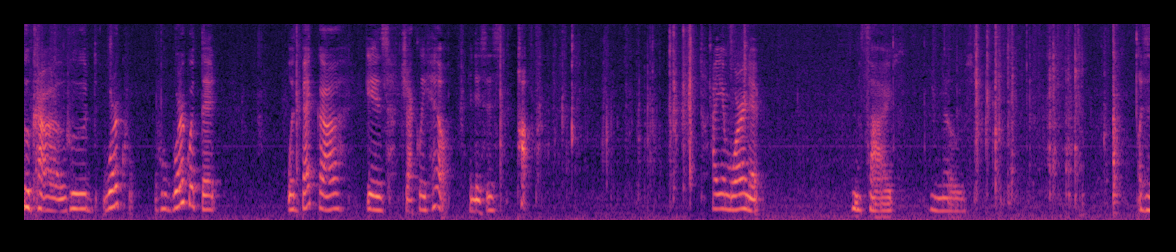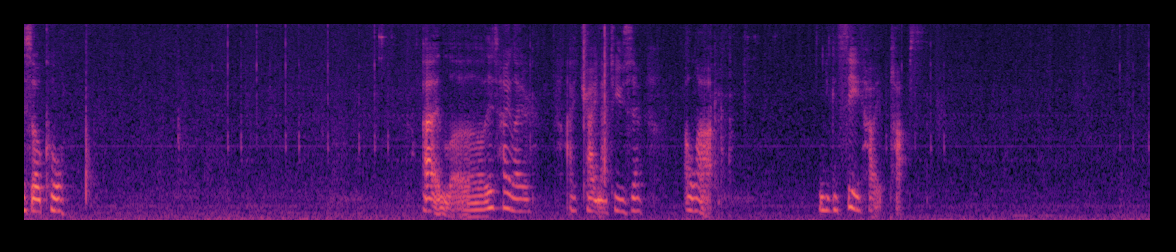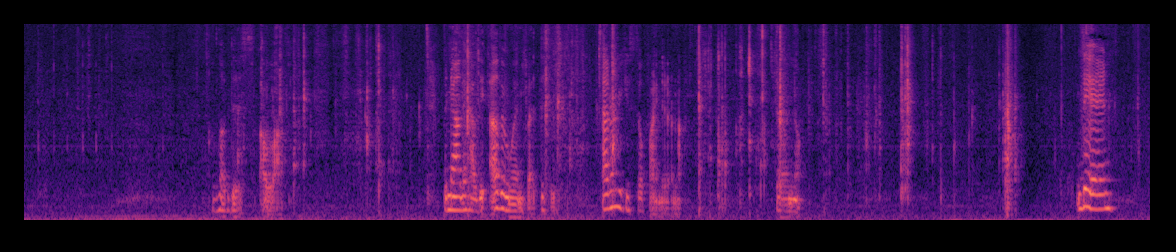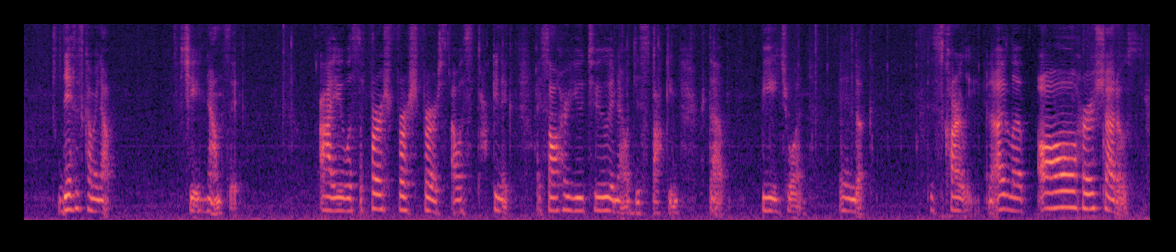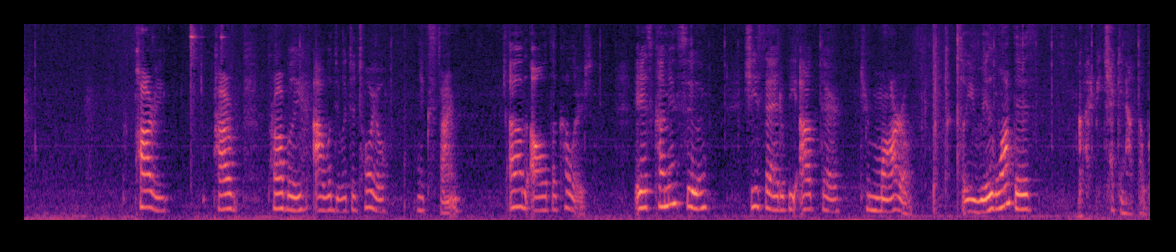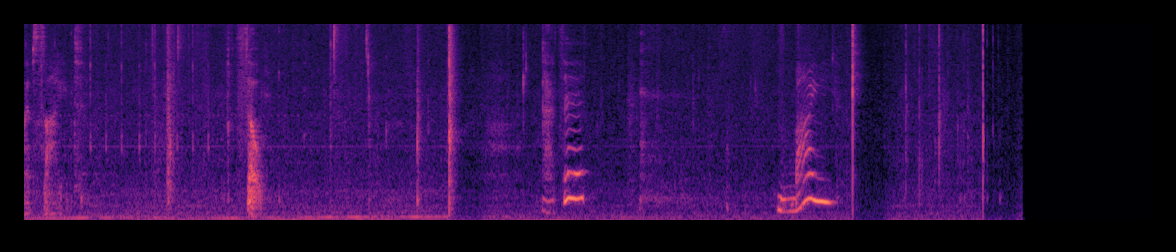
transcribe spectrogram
who who work who work with it with Becca is Jaclyn Hill, and this is Pop. I am wearing it on the side, nose. This is so cool. I love this highlighter. I try not to use them a lot. And you can see how it pops. I love this a lot. But now they have the other one, but this is, I don't know if you can still find it or not. Don't know. Then, this is coming out. She announced it. I was the first, first, first. I was stalking it. I saw her YouTube and I was just stalking the BH1. And look, this is Carly. And I love all her shadows. Probably, prob- probably I will do a tutorial next time of all the colors. It is coming soon. She said it'll be out there tomorrow. So you really want this, checking out the website. So, that's it. Bye.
